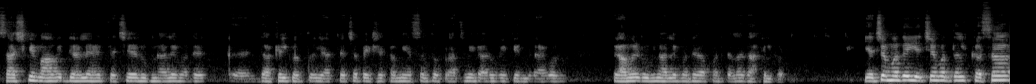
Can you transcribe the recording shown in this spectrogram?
शासकीय महाविद्यालय आहे त्याचे रुग्णालयामध्ये दाखल करतो. या त्याच्यापेक्षा कमी असेल तर प्राथमिक आरोग्य केंद्रावर ग्रामीण रुग्णालयामध्ये आपण त्याला दाखल करतो. याच्यामध्ये याच्याबद्दल कसं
